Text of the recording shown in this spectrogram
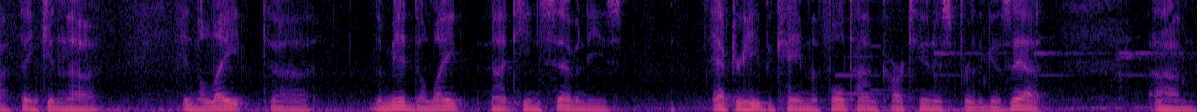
I think, in the in the late, uh, the mid to late 1970s, after he became the full-time cartoonist for the Gazette. Um,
